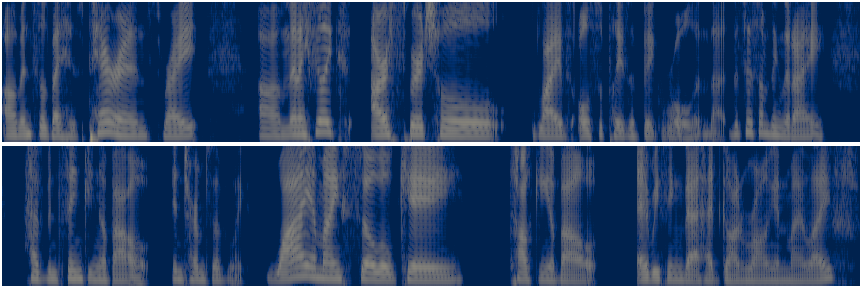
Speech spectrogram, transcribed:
um, instilled by his parents, right? Um, and I feel like our spiritual lives also plays a big role in that. This is something that I have been thinking about in terms of like, why am I so okay talking about everything that had gone wrong in my life?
